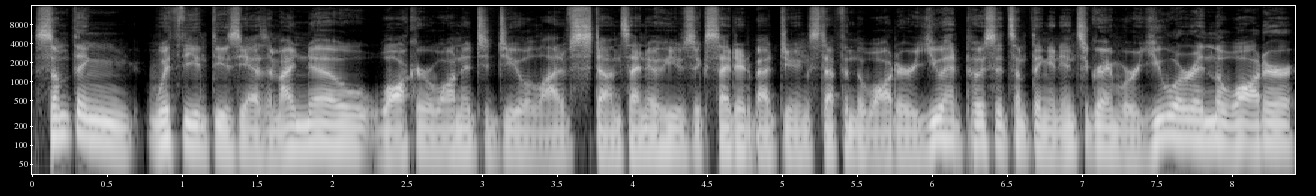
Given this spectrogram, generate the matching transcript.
something with the enthusiasm. I know Walker wanted to do a lot of stunts. I know he was excited about doing stuff in the water. You had posted something on Instagram where you were in the water.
